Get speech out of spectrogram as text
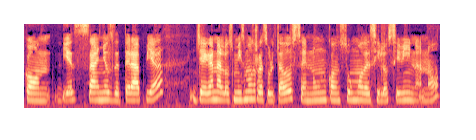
con 10 años de terapia llegan a los mismos resultados en un consumo de psilocibina, ¿no?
